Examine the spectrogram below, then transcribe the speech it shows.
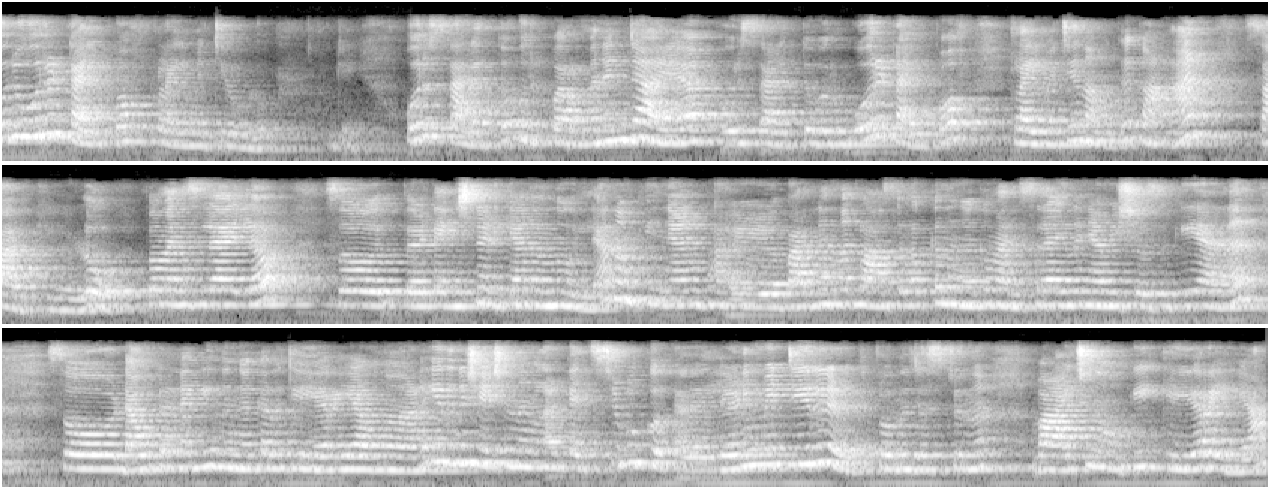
ഒരു ഒരു ടൈപ്പ് ഓഫ് ക്ലൈമറ്റേ ഉള്ളൂ. ഓക്കെ ഒരു സ്ഥലത്ത് ഒരു പെർമനന്റ് ആയ ഒരു സ്ഥലത്ത് വെറും ഒരു ടൈപ്പ് ഓഫ് ക്ലൈമറ്റേ നമുക്ക് കാണാൻ സാധിക്കുകയുള്ളൂ. ഇപ്പൊ മനസ്സിലായല്ലോ? സോ ടെൻഷൻ അടിക്കാനൊന്നുമില്ല നമുക്ക് ഞാൻ പറഞ്ഞു തന്ന ക്ലാസ്സുകളൊക്കെ നിങ്ങൾക്ക് മനസ്സിലായെന്ന് ഞാൻ വിശ്വസിക്കുകയാണ്. സോ ഡൗട്ട് ഉണ്ടെങ്കിൽ നിങ്ങൾക്ക് അത് ക്ലിയർ ചെയ്യാവുന്നതാണ് ഇതിനുശേഷം നിങ്ങൾ ആ ടെക്സ്റ്റ് ബുക്ക് ലേണിംഗ് മെറ്റീരിയൽ എടുത്തിട്ട് ഒന്ന് ജസ്റ്റ് ഒന്ന് വായിച്ചു നോക്കി ക്ലിയർ ചെയ്യാം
